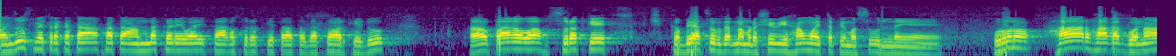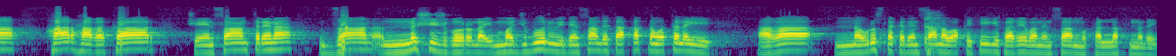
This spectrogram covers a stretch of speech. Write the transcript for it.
پنځوس متره که تا خطا حمله کړې وای په هغه صورت کې تا ته دا کار کېدو او په هغه صورت کې که بیا څوک درنه مړه شوي هم وای ته پې مسؤول نه یې وروڼو هر هغه ګناه هر هغه کار چې انسان ترېنه ځان نشي ژغورلی مجبور وي د انسان د طاقت نه وتلی هغه نه وروسته که د انسان نه واقع کېږي په هغې باندې انسان مکلف نه دی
